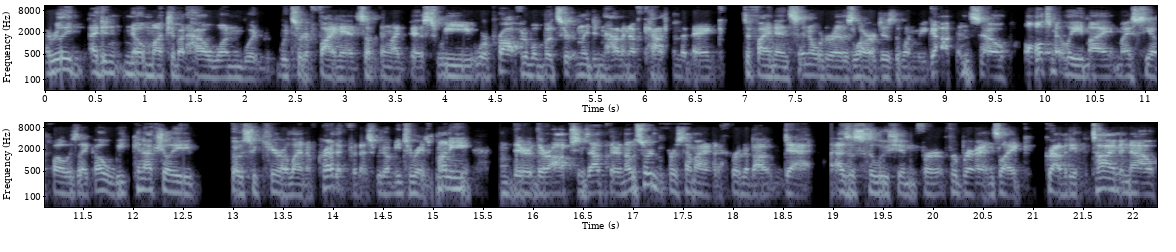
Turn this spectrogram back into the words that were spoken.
I really I didn't know much about how one would would sort of finance something like this. We were profitable, but certainly didn't have enough cash in the bank to finance an order as large as the one we got. And so ultimately, my my CFO was like, "Oh, we can actually go secure a line of credit for this. We don't need to raise money. There, there are options out there. And that was sort of the first time I had heard about debt as a solution for, for brands like Gravity at the time, and now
